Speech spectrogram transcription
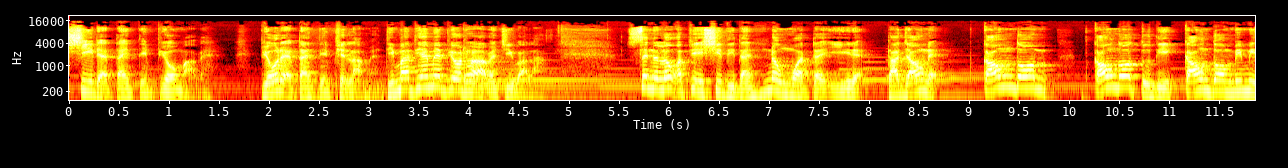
ရှိတဲ့အတိုင်းသင်ပြောမှာပဲပြောတဲ့အတိုင်းသင်ဖြစ်လာမယ်ဒီမှာတရားမဲ့ပြောထားတာပဲကြည်ပါလားစိတ်နှလုံးအပြည့်ရှိသည့်တိုင်းနှုတ်မွတ်တတ်ရည်တဲ့ဒါကြောင့်နဲ့ကောင်းသော ကောင်းသောသူသည်ကောင်းသောမိမိ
